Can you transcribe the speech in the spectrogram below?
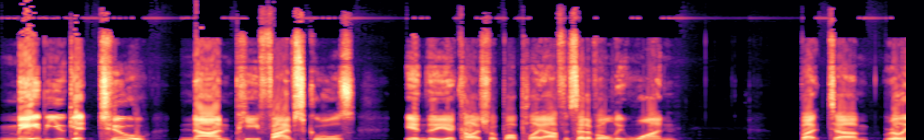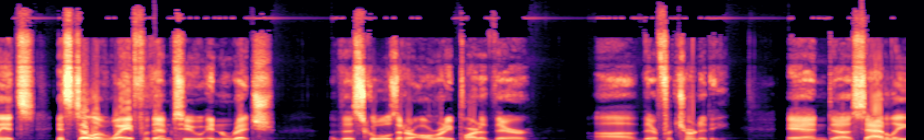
maybe you get two non P5 schools in the uh, college football playoff instead of only one. But um, really, it's it's still a way for them to enrich the schools that are already part of their uh, their fraternity. And uh, sadly,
